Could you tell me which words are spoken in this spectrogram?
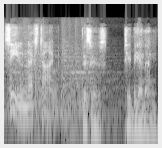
See you next time. This is TBNN.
